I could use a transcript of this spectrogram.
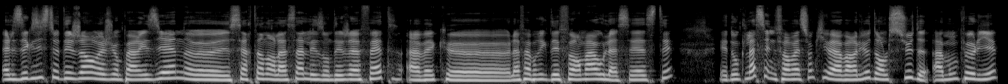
elles existent déjà en région parisienne. Euh, certains dans la salle les ont déjà faites avec la Fabrique des Formats ou la CST. Et donc là, c'est une formation qui va avoir lieu dans le sud, à Montpellier,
